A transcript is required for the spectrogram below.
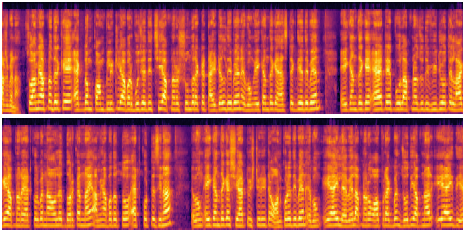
আসবে না। সো আমি আপনাদেরকে একদম কমপ্লিটলি আবার বুঝিয়ে দিচ্ছি, আপনারা সুন্দর একটা টাইটেল দেবেন এবং এইখান থেকে হ্যাশট্যাগ দিয়ে দেবেন। এইখান থেকে অ্যাড এ পুল আপনার যদি ভিডিওতে লাগে, আপনারা অ্যাড করবেন। না হলে দরকার নাই, আমি আপাতত অ্যাড করতেছি। না এবং এইখান থেকে শেয়ার টু স্টোরিটা অন করে দিবেন এবং এআই লেভেল আপনারা অফ রাখবেন। যদি আপনার এআই দিয়ে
